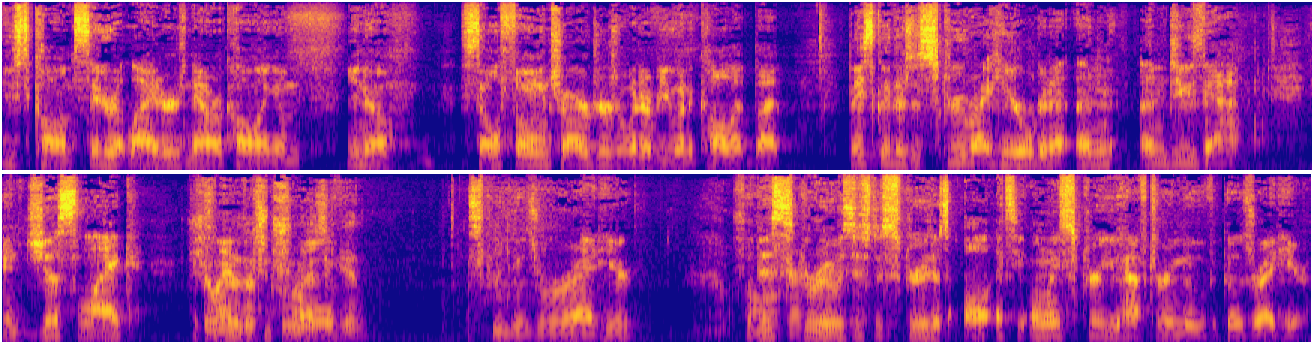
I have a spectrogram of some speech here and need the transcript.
used to call them cigarette lighters. Now we're calling them, you know, cell phone chargers or whatever you want to call it. But basically, there's a screw right here. We're going to un undo that, and just like the Show climate the control, again. screw goes right here. So Oh, this okay, screw is just a screw. That's all. It's the only screw you have to remove. It goes right here.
